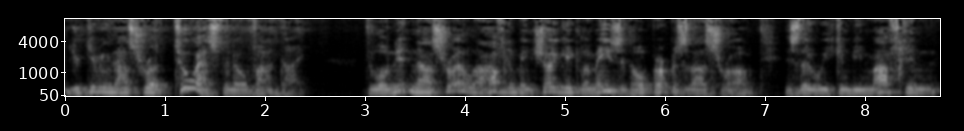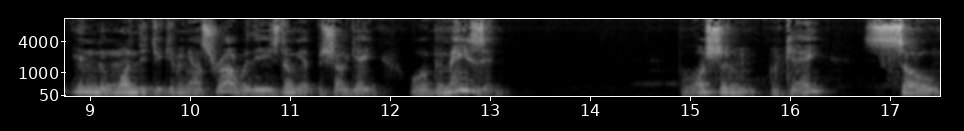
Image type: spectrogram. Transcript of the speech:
you're giving the Hasra to has to know Vadai. The lo nitna asra. The whole purpose of the asra is that we can be mafkin in the one that you're giving asra, whether he's doing it b'shogeg or b'mezid. Beloshin, okay. So,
